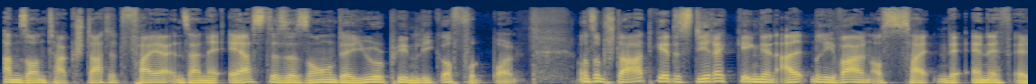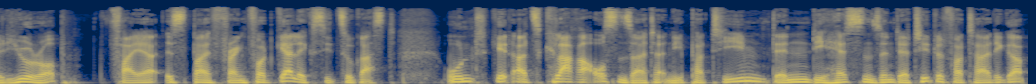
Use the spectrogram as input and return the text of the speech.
Am Sonntag startet Fire in seine erste Saison der European League of Football. Und zum Start geht es direkt gegen den alten Rivalen aus Zeiten der NFL Europe. Fire ist bei Frankfurt Galaxy zu Gast und geht als klarer Außenseiter in die Partie, denn die Hessen sind der Titelverteidiger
